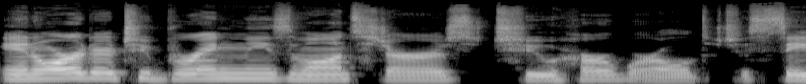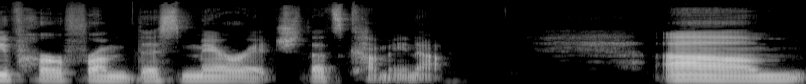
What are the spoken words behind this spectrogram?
in order to bring these monsters to her world to save her from this marriage that's coming up. Um,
